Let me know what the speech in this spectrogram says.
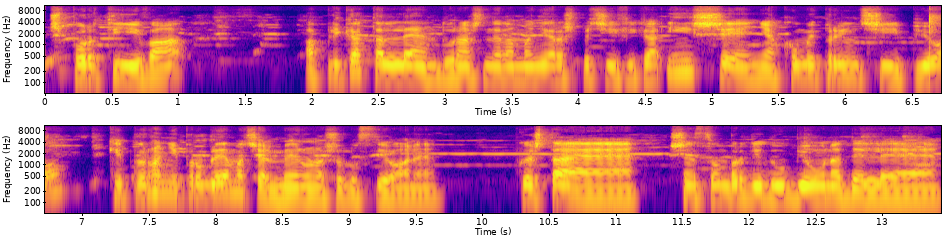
sportiva applicata all'endurance nella maniera specifica insegna come principio che per ogni problema c'è almeno una soluzione. Questa è senza ombra di dubbio una delle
